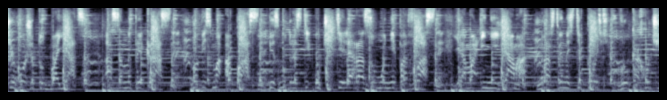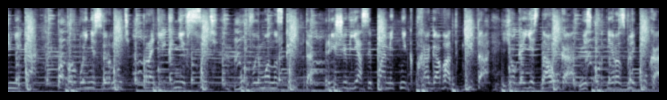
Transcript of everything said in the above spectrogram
чего же тут бояться? Асаны прекрасны, но весьма опасны. Без мудрости учителя разуму не подвластны. Яма и не яма, нравственности путь в руках ученика попробуй не свернуть Проникни в суть. Буквы манускрипта Риши Вьяс и памятник Бхагават Гита Йога есть наука, не спорт, не развлекуха.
